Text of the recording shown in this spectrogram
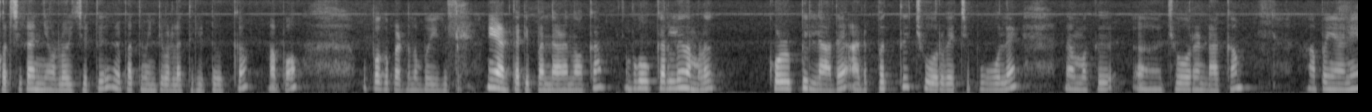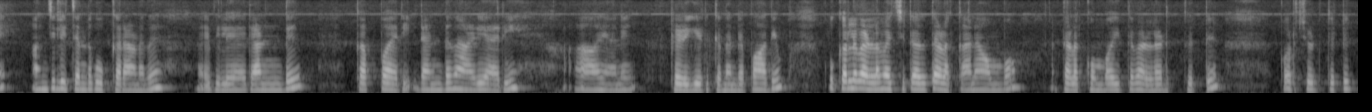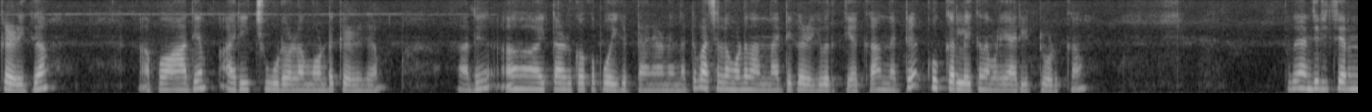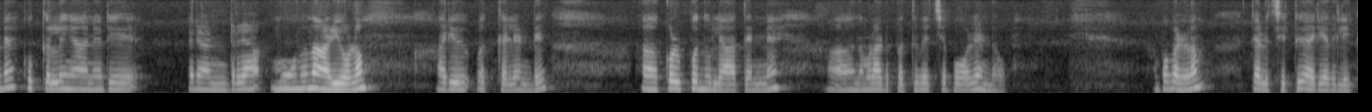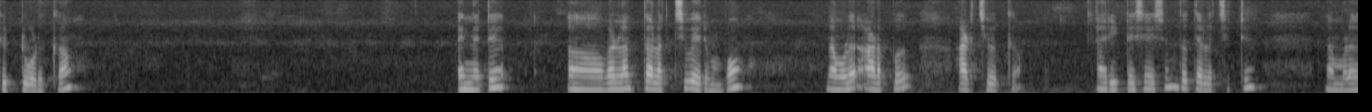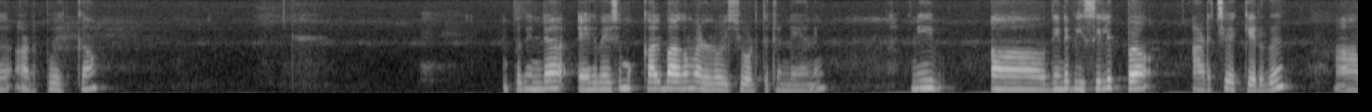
കുറച്ച് കഞ്ഞിവെള്ളം ഒഴിച്ചിട്ട് പത്ത് മിനിറ്റ് വെള്ളത്തിലിട്ട് വെക്കുക. അപ്പോൾ ഉപ്പൊക്കെ പെട്ടെന്ന് പോയി കിട്ടും. ഇനി അടുത്ത ടിപ്പ് എന്താണെന്ന് നോക്കാം. അപ്പോൾ കുക്കറിൽ നമ്മൾ കൊഴുപ്പില്ലാതെ അടുപ്പത്ത് ചോറ് വെച്ച പോലെ നമുക്ക് ചോറുണ്ടാക്കാം. അപ്പോൾ ഞാൻ അഞ്ച് ലിറ്ററിന്റെ കുക്കറാണിത് ഇതിൽ രണ്ട് കപ്പ് അരി രണ്ട് നാഴി അരി ഞാൻ കഴുകിയെടുക്കുന്നുണ്ട്. അപ്പോൾ ആദ്യം കുക്കറിൽ വെള്ളം വെച്ചിട്ട് അത് തിളക്കാനാവുമ്പോൾ തിളക്കുമ്പോൾ ഇത്തെ വെള്ളം എടുത്തിട്ട് കുറച്ചെടുത്തിട്ട് കഴുകുക. അപ്പോൾ ആദ്യം അരി ചൂടുവെള്ളം കൊണ്ട് കഴുകുക. അത് ഈ അഴുക്കൊക്കെ പോയി കിട്ടാനാണ്. എന്നിട്ട് പച്ചവെള്ളം കൊണ്ട് നന്നായിട്ട് കഴുകി വൃത്തിയാക്കുക. എന്നിട്ട് കുക്കറിലേക്ക് നമ്മൾ ഈ അരി ഇട്ട് കൊടുക്കാം അപ്പോൾ ഇത് അഞ്ച് ലിറ്ററിന്റെ കുക്കറിൽ ഞാനൊരു രണ്ടര മൂന്ന് നാഴിയോളം അരി വെക്കലുണ്ട്. കുഴപ്പമൊന്നുമില്ലാതെ തന്നെ നമ്മൾ അടുപ്പത്ത് വെച്ച പോലെ ഉണ്ടാവും. അപ്പോൾ വെള്ളം തിളച്ചിട്ട് അരി അതിലേക്ക് ഇട്ട് കൊടുക്കാം. എന്നിട്ട് വെള്ളം തിളച്ച് വരുമ്പോൾ നമ്മൾ അടപ്പ് അടച്ച് വെക്കാം അരി ഇട്ട ശേഷം ഇത് തിളച്ചിട്ട് നമ്മൾ അടപ്പ് വെക്കാം ഇപ്പോൾ ഇതിന്റെ ഏകദേശം മുക്കാൽ ഭാഗം വെള്ളം ഒഴിച്ച് കൊടുത്തിട്ടുണ്ട് ഞാൻ. ഇനി ഇതിന്റെ വിസിൽ ഇപ്പോൾ അടച്ച് വെക്കരുത്.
